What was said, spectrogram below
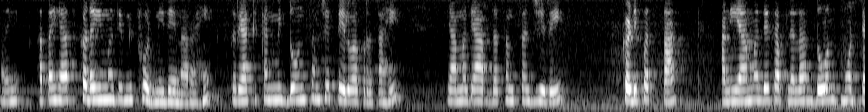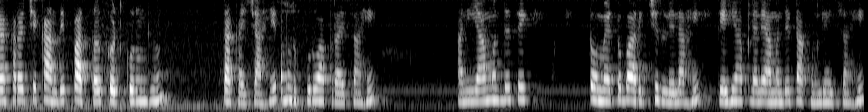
आणि आता ह्याच कढईमध्ये मी फोडणी देणार आहे. तर या ठिकाणी मी दोन चमचे तेल वापरत आहे. यामध्ये अर्धा चमचा जिरे कढीपत्ता आणि यामध्येच आपल्याला दोन मोठ्या आकाराचे कांदे पातळ कट करून घेऊन टाकायचे आहेत. भरपूर वापरायचं आहे. आणि यामध्येच एक टोमॅटो बारीक चिरलेला आहे. तेही आपल्याला यामध्ये टाकून घ्यायचं आहे.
